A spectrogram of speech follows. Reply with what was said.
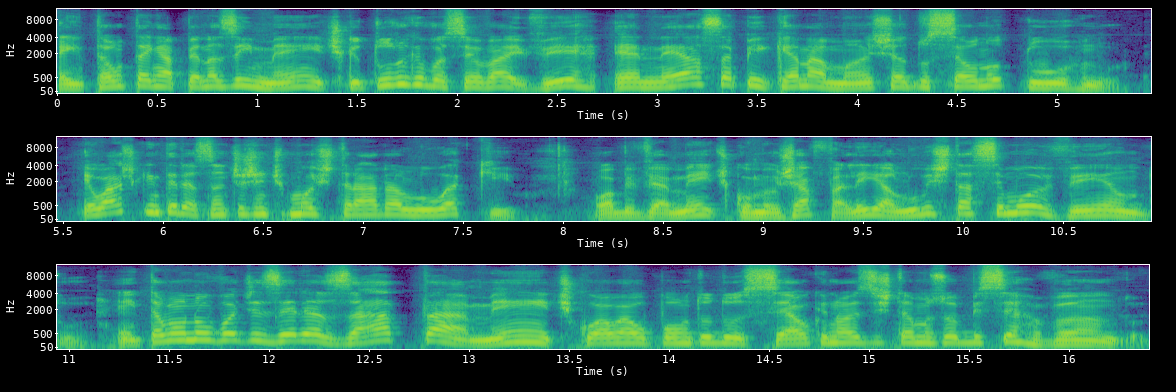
Então, tenha apenas em mente que tudo que você vai ver é nessa pequena mancha do céu noturno. Eu acho que é interessante a gente mostrar a Lua aqui. Obviamente, como eu já falei, a Lua está se movendo. Então, eu não vou dizer exatamente qual é o ponto do céu que nós estamos observando,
